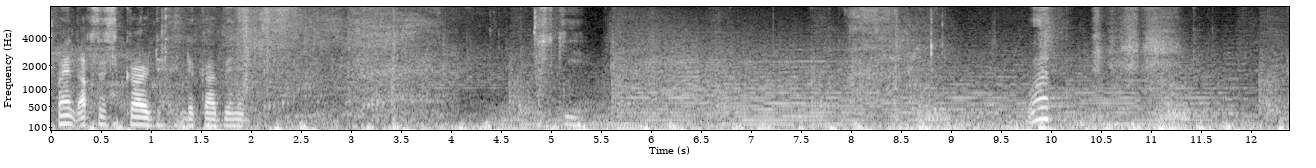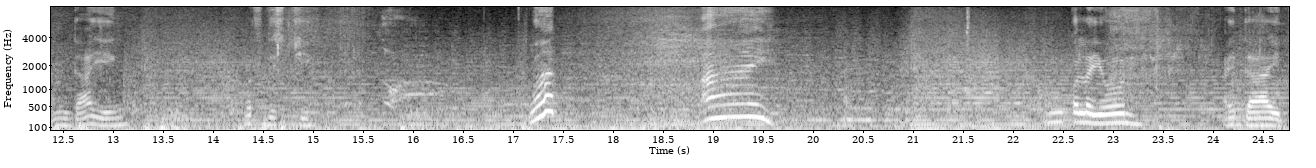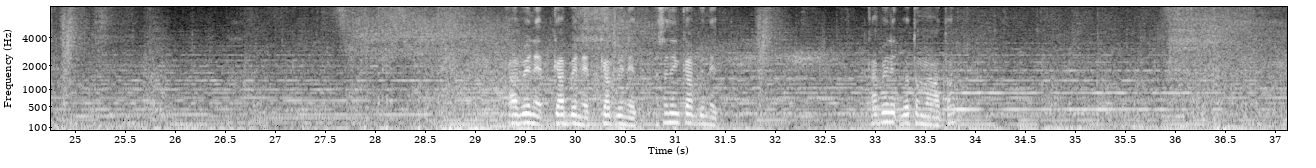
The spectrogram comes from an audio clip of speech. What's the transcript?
Find access card in the cabinet. Ski. What? I'm dying. What's this G? What? Ay! Ano pala yun? I died. Cabinet, cabinet, cabinet. Asan yung cabinet? Cabinet ba itong mga to?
